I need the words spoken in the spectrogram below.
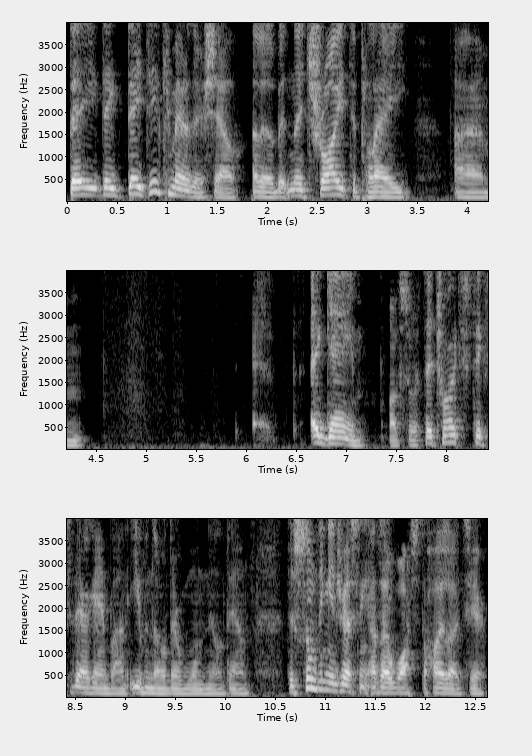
they they they did come out of their shell a little bit and they tried to play um a game of sorts. They tried to stick to their game plan even though they're 1-0 down. There's something interesting as I watch the highlights here.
